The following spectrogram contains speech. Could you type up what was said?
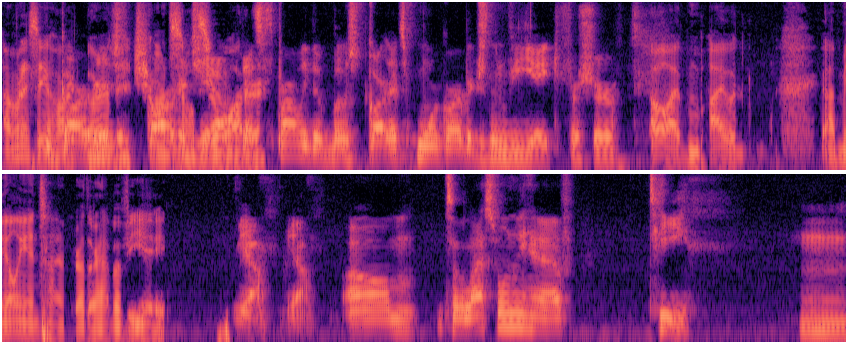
I'm gonna say hard garbage, on seltzer yeah. water. That's probably the most gar. That's more garbage than V8 for sure. Oh, I I would a million times rather have a V8. Yeah, yeah. Um. So the last one we have, tea. Hmm.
